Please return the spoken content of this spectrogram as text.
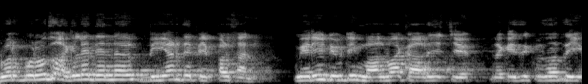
ਗੁਰਪੁਰਬ ਤੋਂ ਅਗਲੇ ਦਿਨ ਬੀਐਡ ਦੇ ਪੇਪਰ ਸਨ। ਮੇਰੀ ਡਿਊਟੀ ਮਾਲਵਾ ਕਾਲਜ 'ਚ ਲੱਗੀ ਸੀ ਕੁਦਰਤੀ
